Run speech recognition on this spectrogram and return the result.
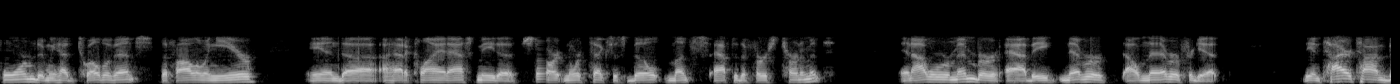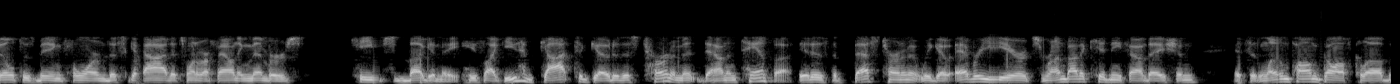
formed, and we had 12 events the following year. And uh, I had a client ask me to start North Texas Built months after the first tournament. And I will remember, Abby, never, I'll never forget the entire time Built is being formed. This guy that's one of our founding members keeps bugging me. He's like, You have got to go to this tournament down in Tampa. It is the best tournament. We go every year. It's run by the Kidney Foundation. It's at Lone Palm Golf Club.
